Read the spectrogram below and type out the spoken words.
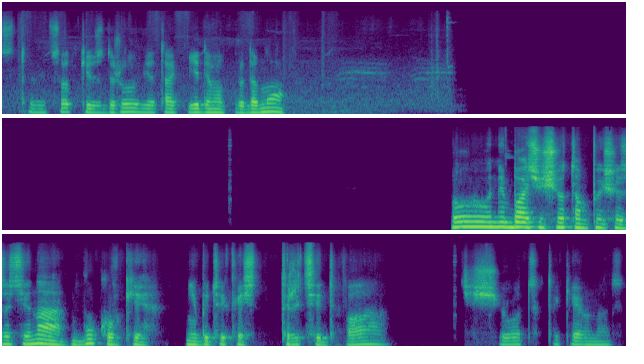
100% здоров'я. Так, їдемо, продамо. Не бачу, що там пише за ціна. Буковки. Нібито якась 32. Чи що це таке у нас?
